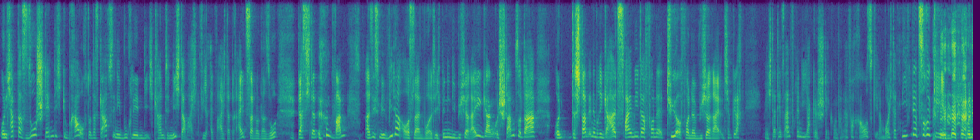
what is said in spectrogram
und ich habe das so ständig gebraucht und das gab es in den Buchläden, die ich kannte, nicht. Da war ich, wie alt war ich da, 13 oder so, dass ich dann irgendwann, als ich es mir wieder ausleihen wollte, ich bin in die Bücherei gegangen und stand so da und das stand in einem Regal zwei Meter von der Tür von der Bücherei. Und ich habe gedacht, wenn ich das jetzt einfach in die Jacke stecke und dann einfach rausgehe, dann brauche ich das nie wieder zurückgeben. und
